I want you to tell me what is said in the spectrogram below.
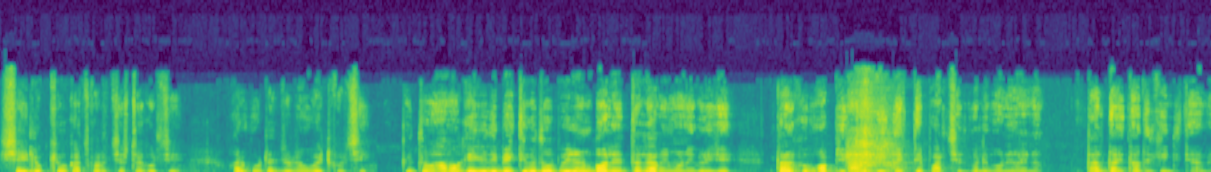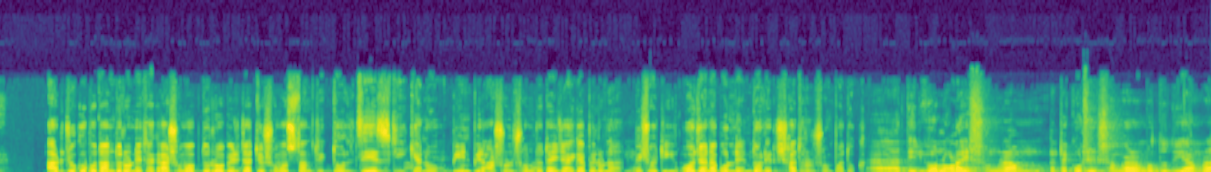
সেই লক্ষ্যেও কাজ করার চেষ্টা করছি আর ওটার জন্য ওয়েট করছি। কিন্তু আমাকে যদি ব্যক্তিগত ওপিনিয়ন বলেন, তাহলে আমি মনে করি যে তারা খুব অবজেক্টিভলি দেখতে পারছেন বলে মনে হয় না। তার দায় তাদেরকেই নিতে হবে। আর যুগপৎ আন্দোলনে থাকা আসম আব্দুর রবের জাতীয় সমাজতান্ত্রিক দল জেএসডি কেন বিএনপির আসন সমঝোতায় জায়গা পেল না? বিষয়টি অজানা বললেন দলের সাধারণ সম্পাদক। হ্যাঁ দীর্ঘ লড়াই সংগ্রাম, একটা কঠিন সংগ্রামের মধ্য দিয়ে আমরা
